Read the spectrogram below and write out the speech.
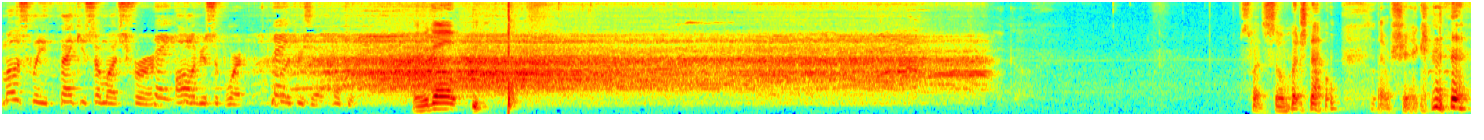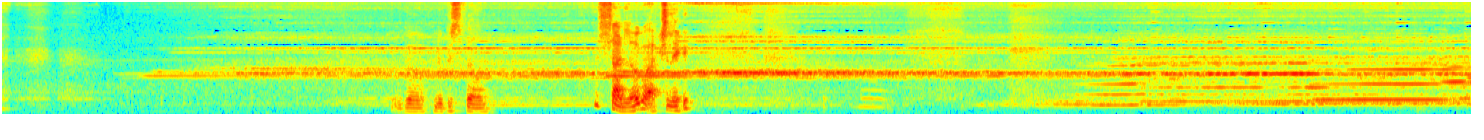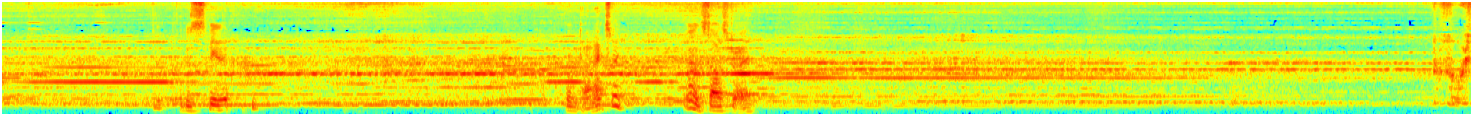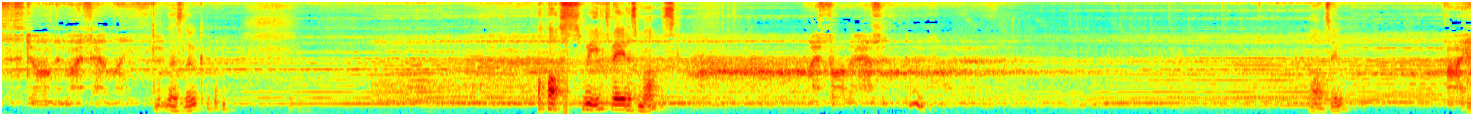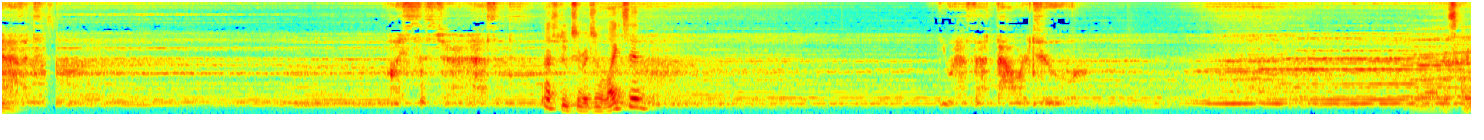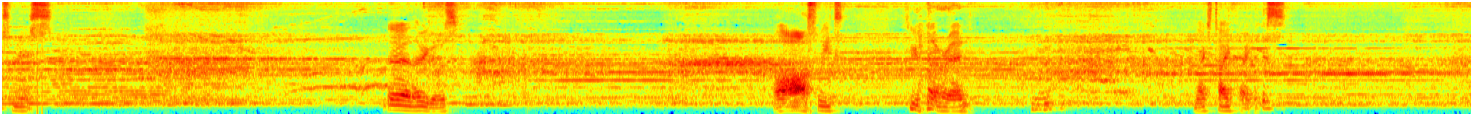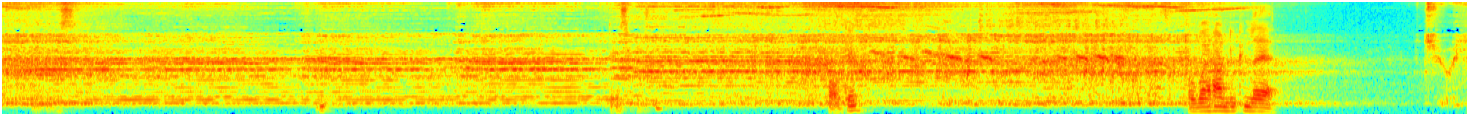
mostly, thank you so much for Thank all you. of your support. Thank really appreciate it. Thank you. Here we go. Sweat so much now. I'm shaking. Here we go. Lucasfilm. It's a shiny logo actually. Lucas speed it. From down actually. Oh, and Star Destroyer. The force is strong in my family. There's Luke. Oh, sweet Vader's mask. My father has it. R2. I have it. That's Luke's original lightsaber. You have that power too. Yeah, this Christmas. There, there he goes. Oh, sweet. You got a red. Nice TIE fighters. There's Falcon. Oh, my hand looking layer. Chewie.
